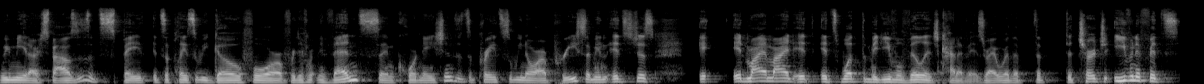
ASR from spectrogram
we meet our spouses. It's space. It's a place that we go for for different events and coordinations. It's a place that we know our priests. I mean, it's just in my mind, it, it's what the medieval village kind of is, right? Where the, the the church, even if it's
